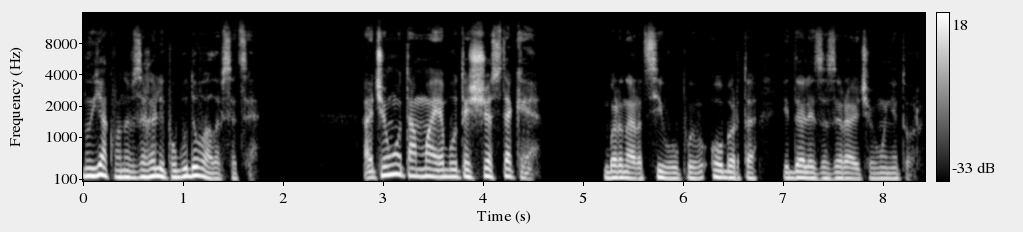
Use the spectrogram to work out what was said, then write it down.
Ну як вони взагалі побудували все це? А чому там має бути щось таке? Бернард сів упив оберта і далі зазираючи в монітор.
